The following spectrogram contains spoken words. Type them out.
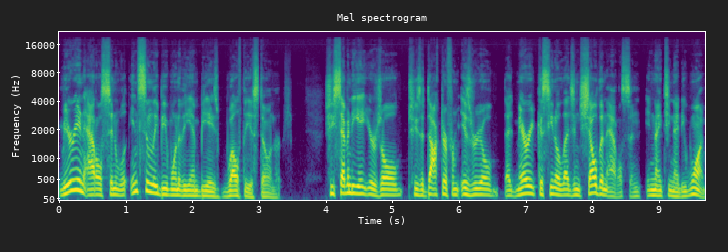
Miriam Adelson will instantly be one of the NBA's wealthiest owners. She's 78 years old. She's a doctor from Israel that married casino legend Sheldon Adelson in 1991.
